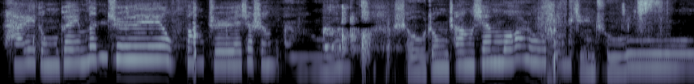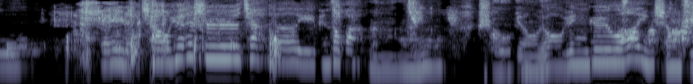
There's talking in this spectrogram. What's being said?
海东对门居有方，只只愿笑声满目，手中长线没入天尽处。谁人巧月是假的一片桃花满目，手边流云与落英相逐。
